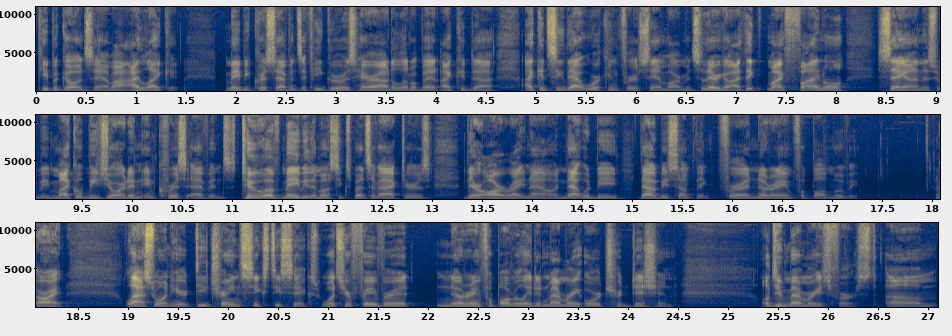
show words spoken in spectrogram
Keep it going, Sam. I, I like it maybe Chris Evans. If he grew his hair out a little bit, I could uh, I could see that working for Sam Hartman. So there you go. I think my final say on this would be Michael B. Jordan and Chris Evans, two of maybe the most expensive actors there are right now, and that would be that would be something for a Notre Dame football movie. All right, last one here. D Train sixty six. What's your favorite Notre Dame football related memory or tradition? I'll do memories first. Um,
